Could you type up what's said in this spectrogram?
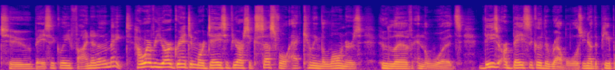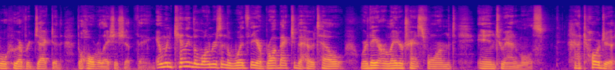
to basically find another mate. However, you are granted more days if you are successful at killing the loners who live in the woods. These are basically the rebels, you know, the people who have rejected the whole relationship thing. And when killing the loners in the woods, they are brought back to the hotel where they are later transformed into animals. I told you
